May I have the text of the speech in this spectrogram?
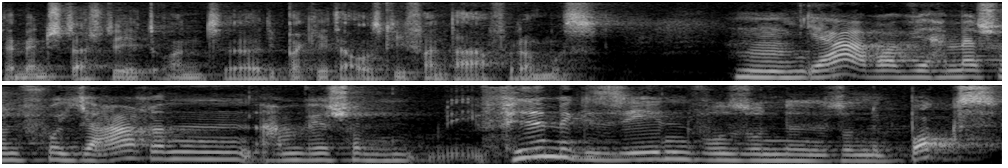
der Mensch da steht und äh, die Pakete ausliefern darf oder muss. Hm, ja, aber wir haben ja schon vor Jahren, haben wir schon Filme gesehen, wo so eine, so eine Box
